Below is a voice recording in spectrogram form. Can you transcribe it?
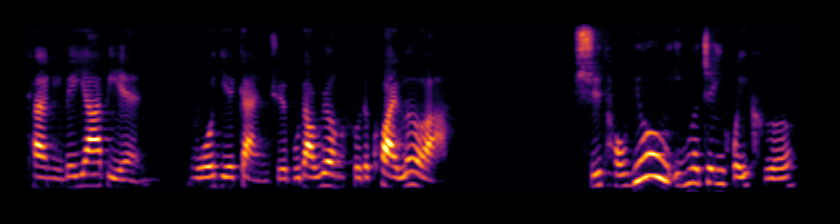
看你被压扁，我也感觉不到任何的快乐啊。石头又赢了这一回合。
